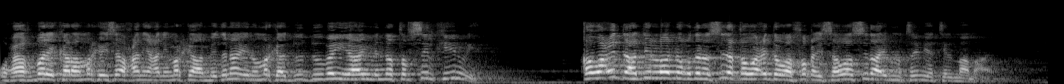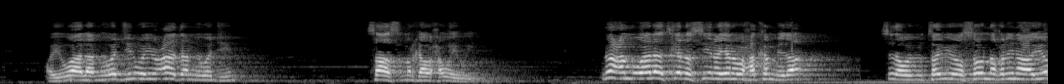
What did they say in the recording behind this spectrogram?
wuxuu aqbali karaa markaysa waxaan yani markaa midna inuu markaa duuduuban yahay midna tafsiilkii inuu yahay qawaacidda haddii loo noqdona sida qawaacidda waafaqaysa waa sidaa ibnu taymiya tilmaamaya wa yuwaalaa min wajhin wa yucaadaa min wajhin. Saas markaa waxa weye wey nooca muwaalaadka la siinayana waxaa ka mid a sida uu ibnu taymiya soo naqlinaayo.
